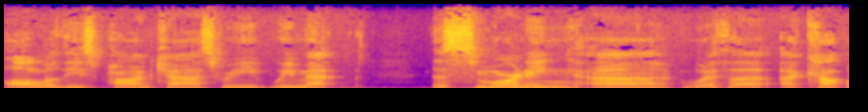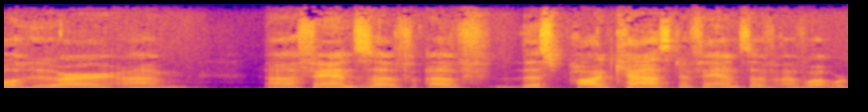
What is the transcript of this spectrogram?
all of these podcasts. We we met this morning uh, with a, a, couple who are um, uh, fans of of this podcast and fans of, of what we're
